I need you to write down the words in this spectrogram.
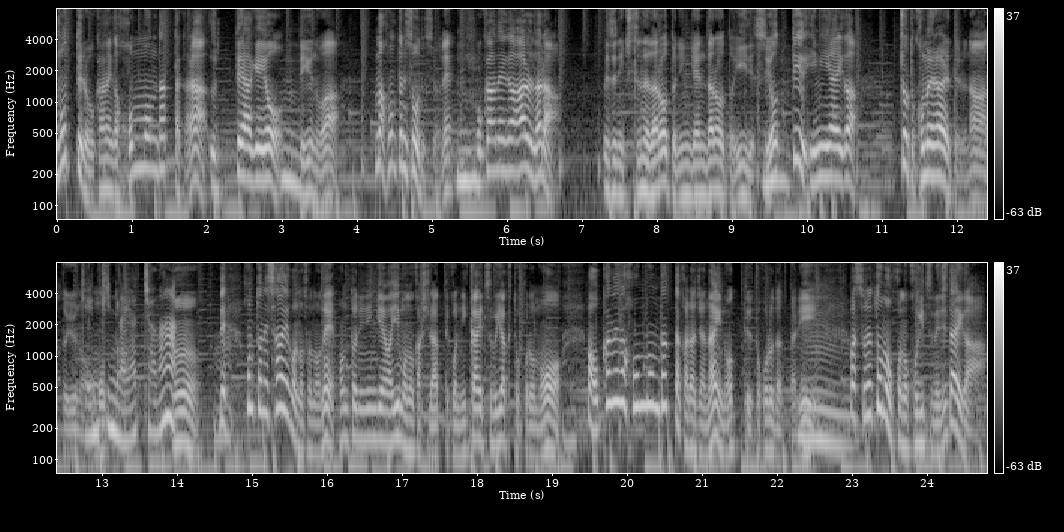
持ってるお金が本物だったから売ってあげようっていうのは、まあ本当にそうですよね、うん。お金があるなら別に狐だろうと人間だろうといいですよっていう意味合いがちょっと込められてるなというのを思った。現金なやっちゃな、うん、でうん。本当に最後のそのね本当に人間はいいものかしらってこう2回つぶやくところも、まあ、お金が本物だったからじゃないのっていうところだったり、うん。まあ、それともこの小狐自体が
